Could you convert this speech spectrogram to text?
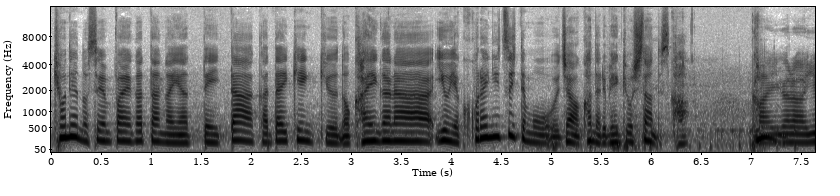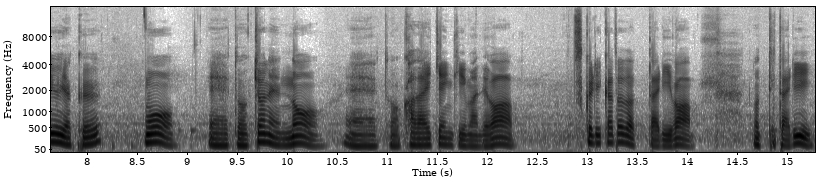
い、去年の先輩方がやっていた課題研究の貝殻釉薬これについてもじゃあかなり勉強したんですか？貝殻釉薬も、えーと、去年の、えーと課題研究までは作り方だったりは載ってたり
